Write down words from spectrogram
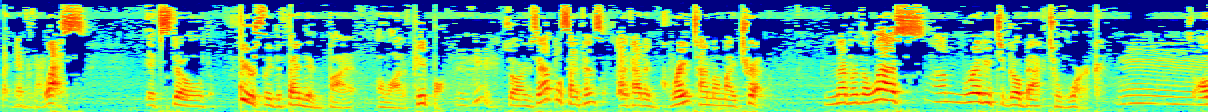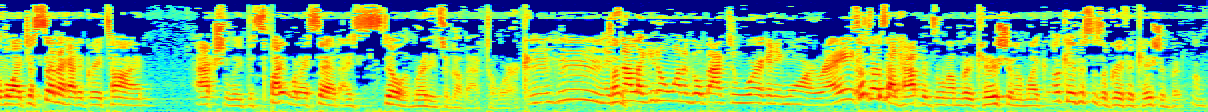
But nevertheless, it's still fiercely defended by a lot of people. Mm-hmm. So our example sentence: I've had a great time on my trip. Nevertheless, I'm ready to go back to work. Mm. So although I just said I had a great time, actually, despite what I said, I still am ready to go back to work. Hmm, it's not like you don't want to go back to work anymore, right? Sometimes that happens when I'm on vacation. I'm like, okay, this is a great vacation, but I'm,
